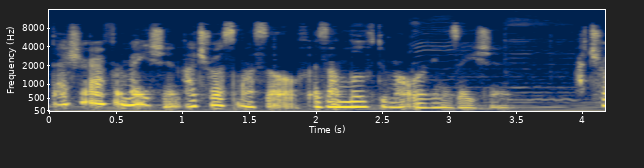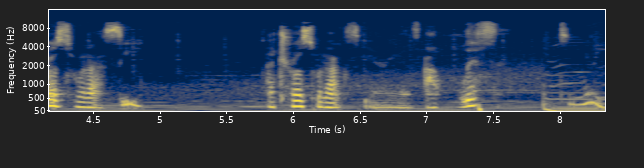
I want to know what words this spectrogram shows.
That's your affirmation. I trust myself as I move through my organization. I trust what I see. I trust what I experience. I listen to me,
